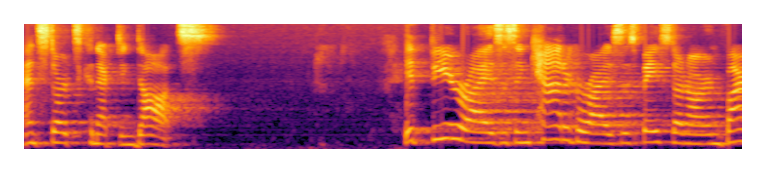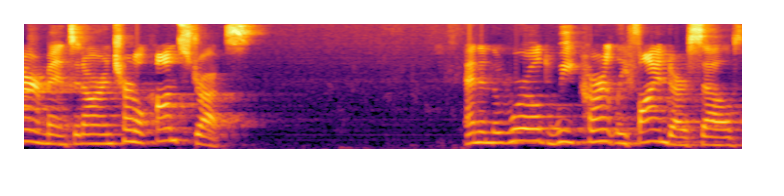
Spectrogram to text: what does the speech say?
and starts connecting dots. It theorizes and categorizes based on our environment and our internal constructs. And in the world we currently find ourselves,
